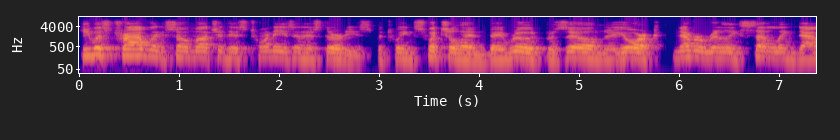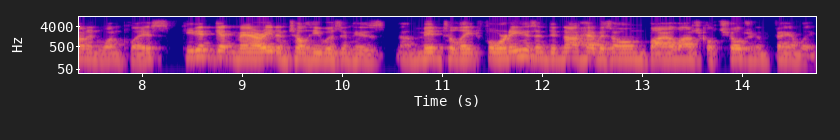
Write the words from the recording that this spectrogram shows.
he was traveling so much in his 20s and his 30s between Switzerland, Beirut, Brazil, New York, never really settling down in one place. He didn't get married until he was in his uh, mid to late 40s and did not have his own biological children and family.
